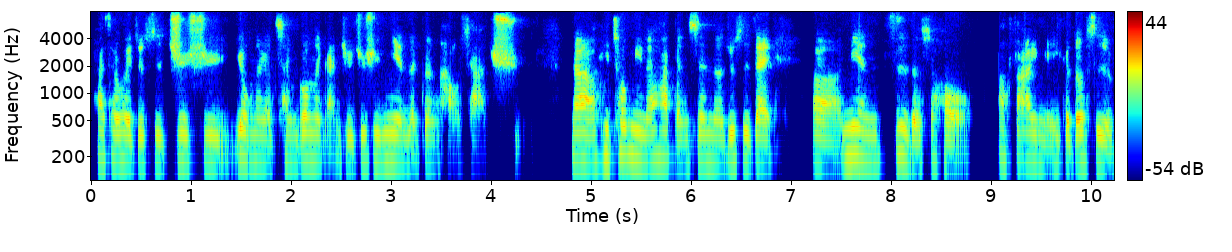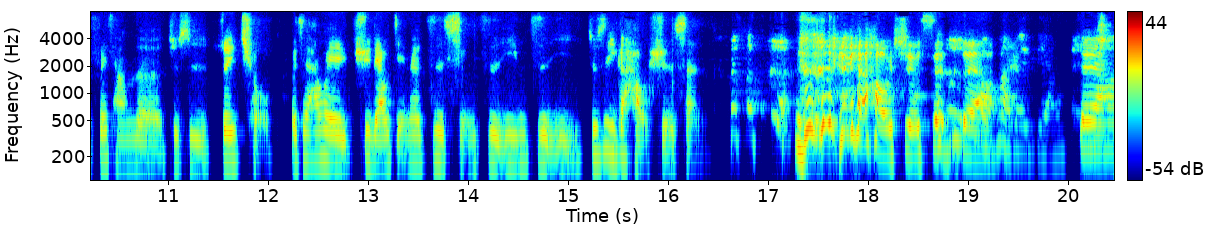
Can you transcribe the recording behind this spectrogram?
他才会就是继续用那个成功的感觉继续念得更好下去。那 Hitomi 呢，他本身呢就是在呃念字的时候，他发音每一个都是非常的就是追求，而且他会去了解那个字形、字音、字义，就是一个好学生，一 个好学生，对啊，怕被刁。对啊。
